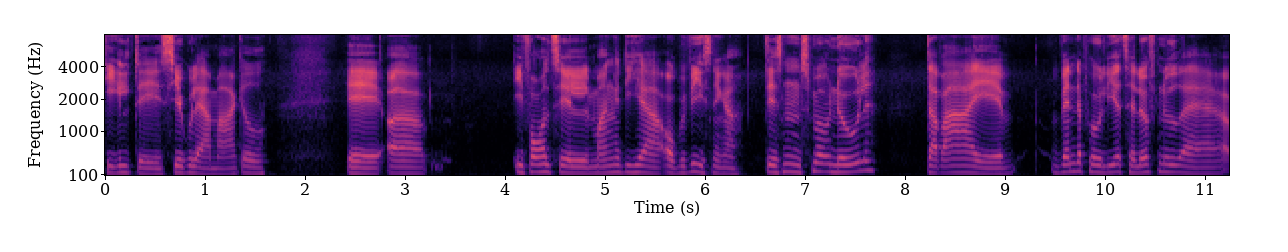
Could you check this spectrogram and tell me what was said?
hele det cirkulære marked. Øh, og i forhold til mange af de her overbevisninger, det er sådan små nåle, der bare øh, venter på lige at tage luften ud af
